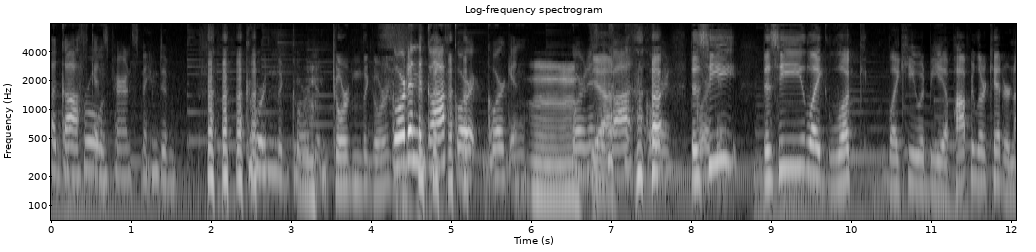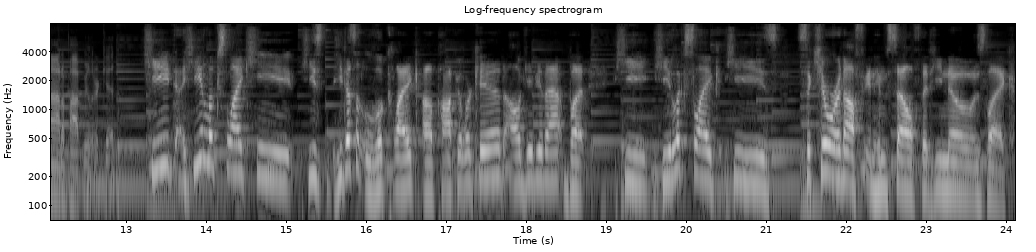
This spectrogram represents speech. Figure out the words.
A goth. Cruel. His parents named him Gordon the Gorgon. Gordon the Gorgon. Gordon the goth gor- gorgon. Mm, Gordon Yeah. the goth gor- Does gorgon. he? Does he like look like he would be a popular kid or not a popular kid? He he looks like he he's he doesn't look like a popular kid. I'll give you that, but he he looks like he's secure enough in himself that he knows like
